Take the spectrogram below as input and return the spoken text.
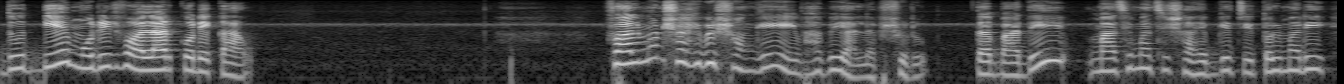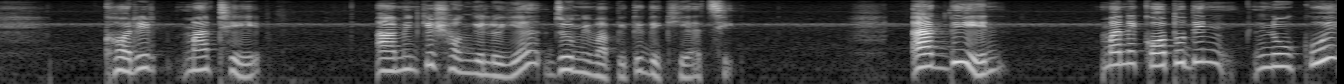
দুধ দিয়ে মুড়ির ফলার করে খাও। ফালমন সাহেবের সঙ্গে এইভাবেই আলাপ শুরু। তা বাদে মাঝে মাঝে সাহেবকে চিতলমারি ঘরের মাঠে আমিনকে সঙ্গে লইয়া জমি মাপিতে দেখিয়াছি। একদিন মানে কতদিন নৌকোয়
